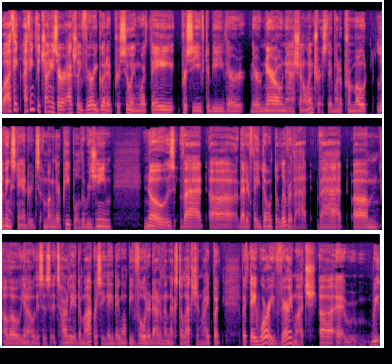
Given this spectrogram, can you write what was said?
Well, I think I think the Chinese are actually very good at pursuing what they perceive to be their their narrow national interest. They want to promote living standards among their people. The regime knows that uh, that if they don't deliver that, that um, although you know this is it's hardly a democracy, they, they won't be voted out in the next election, right? But but they worry very much, uh, uh re,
